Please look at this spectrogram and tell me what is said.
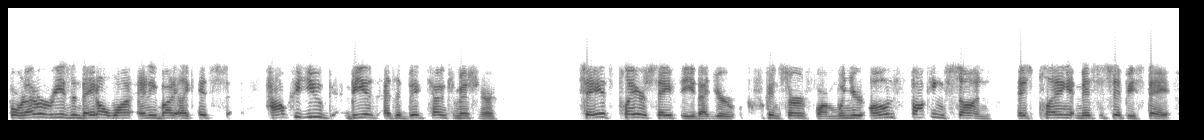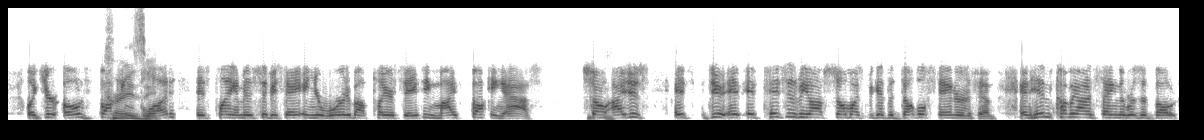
for whatever reason, they don't want anybody like it's. How could you be as, as a Big Ten commissioner say it's player safety that you're concerned for when your own fucking son is playing at Mississippi State. Like your own fucking Crazy. blood is playing at Mississippi State and you're worried about player safety. My fucking ass. So mm-hmm. I just it's dude, it, it pisses me off so much because the double standard of him and him coming out and saying there was a vote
